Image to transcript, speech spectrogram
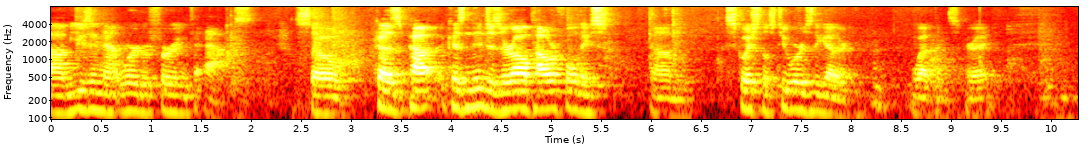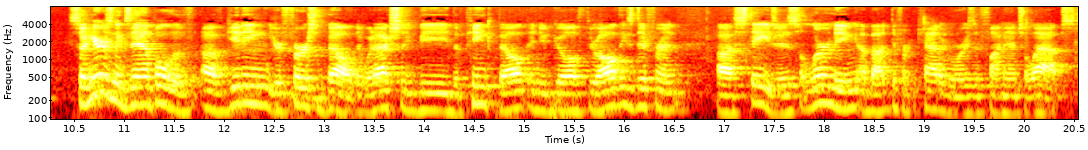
um, using that word referring to apps. So, because because ninjas are all powerful, they um, squish those two words together, weapons, right? So here's an example of, of getting your first belt. It would actually be the pink belt, and you'd go through all these different uh, stages learning about different categories of financial apps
